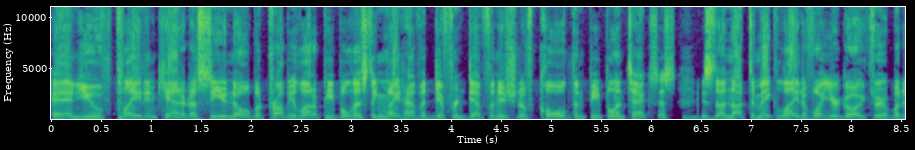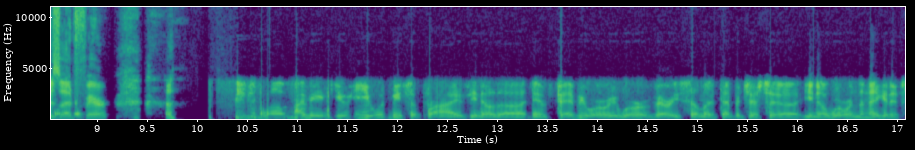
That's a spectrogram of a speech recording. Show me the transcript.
and you've played in Canada, so you know, but probably a lot of people listening might have a different definition of cold than people in Texas. Is not to make light of what you're going through, but is that fair? Um, I mean, you you would be surprised. You know, the in February we were very similar temperatures to you know we were in the negatives.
